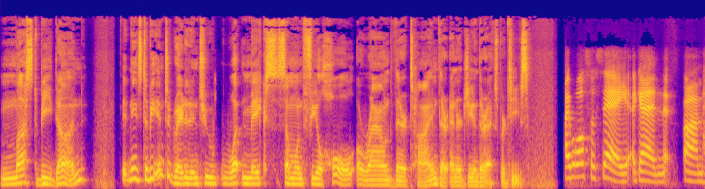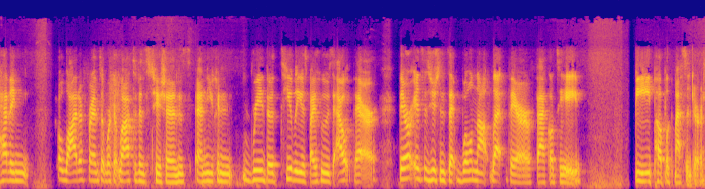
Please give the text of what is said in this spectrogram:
must be done. It needs to be integrated into what makes someone feel whole around their time, their energy, and their expertise. I will also say, again, um, having a lot of friends that work at lots of institutions, and you can read the tea leaves by who's out there. There are institutions that will not let their faculty be public messengers.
